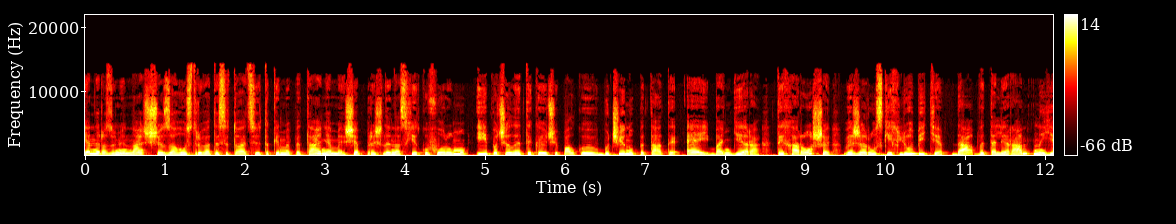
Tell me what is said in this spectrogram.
я не розумію, нащо загострювати ситуацію такими питаннями, ще б прийшли на східку форуму і почали тикаючи палкою в бочину питати: Ей, бандера, ти хороший, ви же русських любите? Да, ви толерантні?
